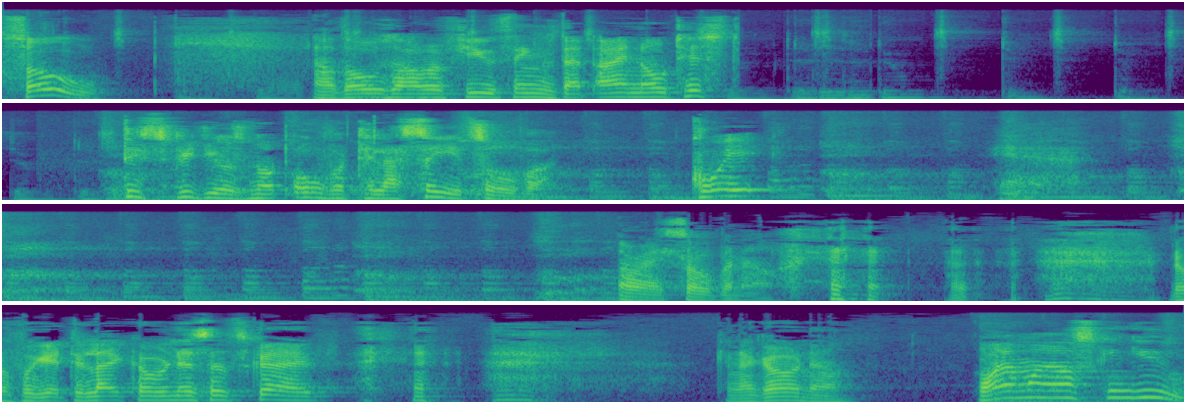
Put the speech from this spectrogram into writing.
So, now those are a few things that I noticed. This video is not over till I say it's over. Quit. Yeah. Alright, it's over now. Don't forget to like, comment and subscribe. Can I go now? Why am I asking you?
